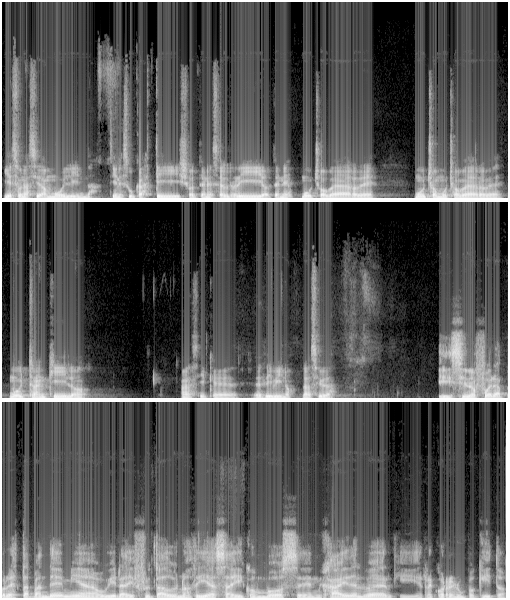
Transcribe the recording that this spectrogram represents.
Y es una ciudad muy linda. Tiene su castillo, tenés el río, tenés mucho verde, mucho, mucho verde, muy tranquilo. Así que es divino la ciudad. Y si no fuera por esta pandemia, hubiera disfrutado unos días ahí con vos en Heidelberg y recorrer un poquito.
